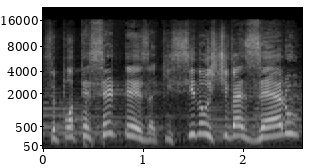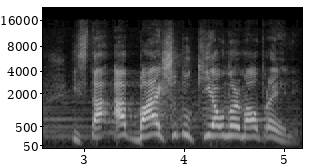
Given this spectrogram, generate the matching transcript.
Você pode ter certeza que se não estiver zero, está abaixo do que é o normal para ele.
